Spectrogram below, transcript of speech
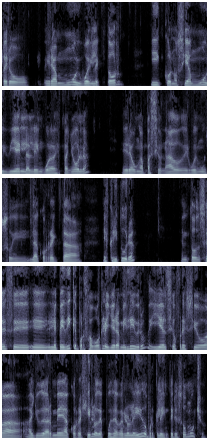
pero era muy buen lector y conocía muy bien la lengua española era un apasionado del buen uso y la correcta escritura. Entonces eh, eh, le pedí que por favor leyera mi libro y él se ofreció a, a ayudarme a corregirlo después de haberlo leído porque le interesó mucho.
